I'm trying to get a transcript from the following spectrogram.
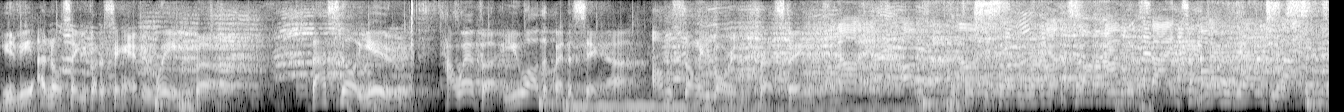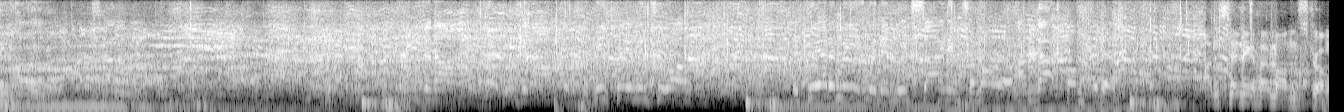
you'd be, I'm not saying you've got to sing it every week, but that's not you. However, you are the better singer. Armstrong, you're more interesting. He's an artist. You have to push this on, running out of time. I would sign The tomorrow. name of the act you are sending home. I'm telling you. He's an artist. He's an artist. If he came into our... If we had a meeting with him, we'd sign him tomorrow. I'm that confident. I'm sending home Armstrong.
